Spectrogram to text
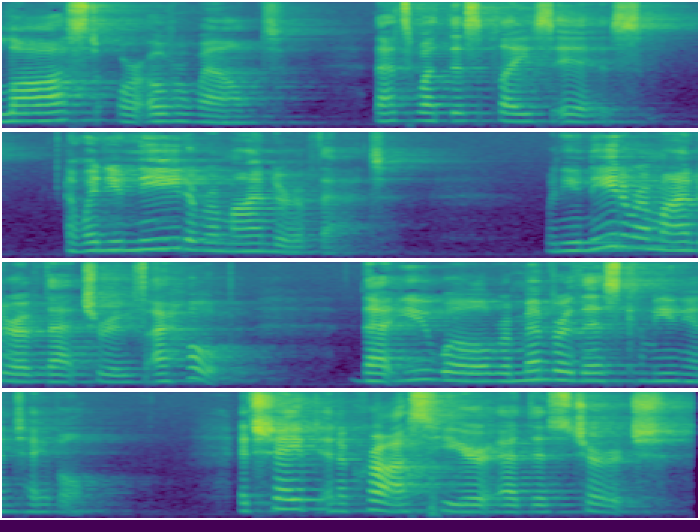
lost or overwhelmed. That's what this place is. And when you need a reminder of that, when you need a reminder of that truth, I hope that you will remember this communion table. It's shaped in a cross here at this church,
